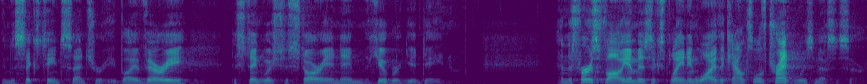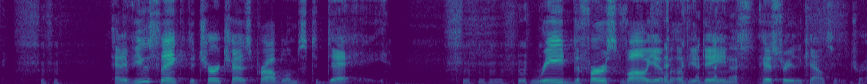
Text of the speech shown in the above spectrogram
in the 16th century by a very distinguished historian named Hubert Jedin. And the first volume is explaining why the Council of Trent was necessary. and if you think the church has problems today, read the first volume of Jedin's History of the Council of Trent.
